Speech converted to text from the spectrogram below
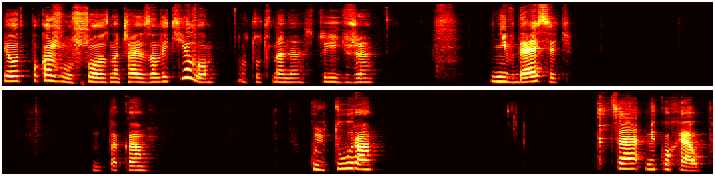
Я от покажу, що означає залетіло. Отут в мене стоїть вже днів 10. Така культура. Це мікохелп.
